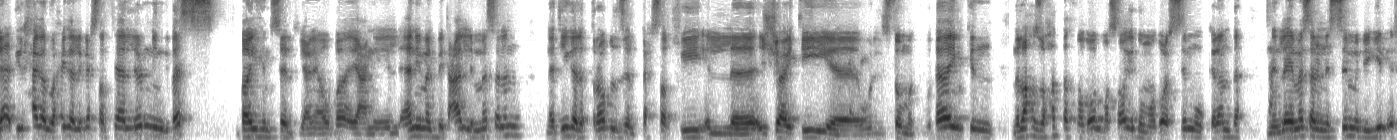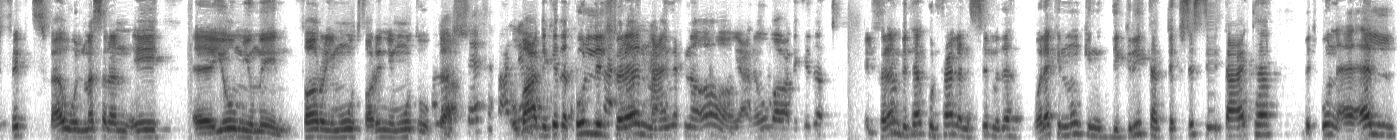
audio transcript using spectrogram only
لا دي الحاجة الوحيدة اللي بيحصل فيها ال learning بس by himself يعني أو يعني ال animal بيتعلم مثلا نتيجة لل troubles اللي بتحصل في ال GIT وال stomach وده يمكن نلاحظه حتى في موضوع المصايد وموضوع السم والكلام ده. نلاقي مثلا السم بيجيب effects في أول مثلا إيه يوم يومين. فار يموت فارين يموتوا وبتاع. وبعد كده كل الفئران مع إن إحنا آه يعني هو بعد كده الفئران بتاكل فعلا السم ده. ولكن ممكن ال degree بتاع ال toxicity بتاعتها بتكون أقل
